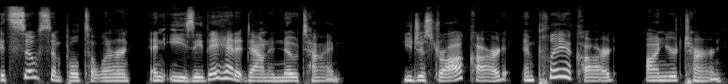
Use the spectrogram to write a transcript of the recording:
It's so simple to learn and easy. They had it down in no time. You just draw a card and play a card on your turn,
